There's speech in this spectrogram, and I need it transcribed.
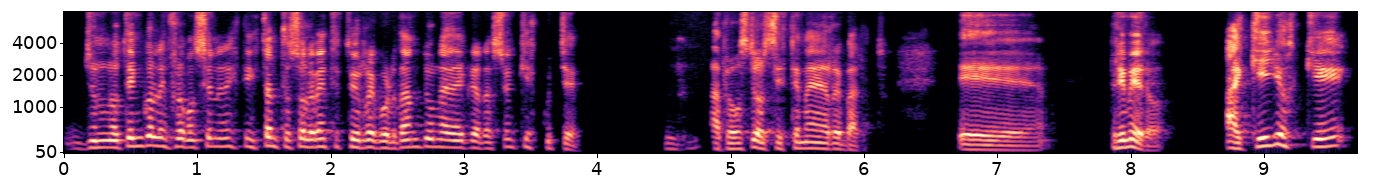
yo no tengo la información en este instante, solamente estoy recordando una declaración que escuché a propósito del sistema de reparto. Eh, primero, aquellos que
